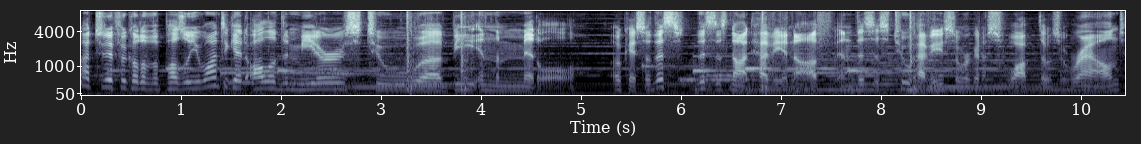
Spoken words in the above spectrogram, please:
Not too difficult of a puzzle. You want to get all of the meters to uh, be in the middle. Okay, so this this is not heavy enough, and this is too heavy, so we're going to swap those around.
